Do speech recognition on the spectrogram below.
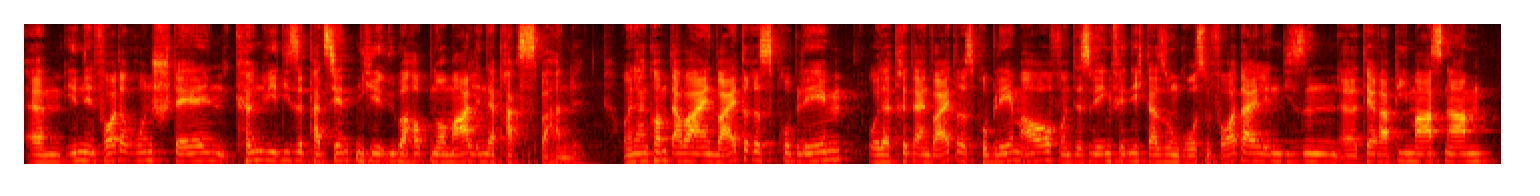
ähm, in den Vordergrund stellen, können wir diese Patienten hier überhaupt normal in der Praxis behandeln? Und dann kommt aber ein weiteres Problem oder tritt ein weiteres Problem auf und deswegen finde ich da so einen großen Vorteil in diesen äh, Therapiemaßnahmen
